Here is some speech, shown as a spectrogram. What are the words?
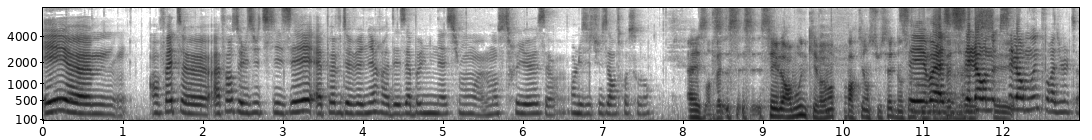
Et euh, en fait, euh, à force de les utiliser, elles peuvent devenir euh, des abominations euh, monstrueuses euh, en les utilisant trop souvent. C'est- En fait- Sailor Moon qui est vraiment parti en sucette dans C'est ce voilà, c'est leur, leur moon pour adultes.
